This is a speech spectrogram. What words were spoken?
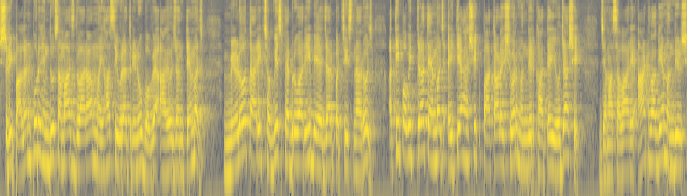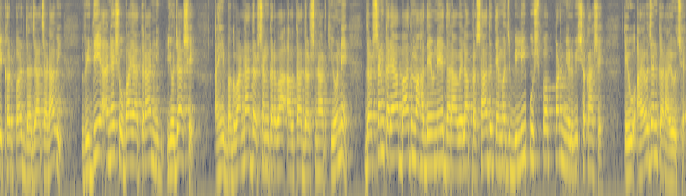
શ્રી પાલનપુર હિન્દુ સમાજ દ્વારા મહાશિવરાત્રિનું ભવ્ય આયોજન તેમજ મેળો તારીખ છવ્વીસ ફેબ્રુઆરી બે હજાર પચીસના રોજ અતિ પવિત્ર તેમજ ઐતિહાસિક પાતાળેશ્વર મંદિર ખાતે યોજાશે, જેમાં સવારે આઠ વાગે મંદિર શિખર પર ધજા ચડાવી વિધિ અને શોભાયાત્રા યોજાશે. અહીં ભગવાનના દર્શન કરવા આવતા દર્શનાર્થીઓને દર્શન કર્યા બાદ મહાદેવને ધરાવેલા પ્રસાદ તેમજ બિલી પુષ્પ પણ મેળવી શકાશે. તેવું આયોજન કરાયું છે.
